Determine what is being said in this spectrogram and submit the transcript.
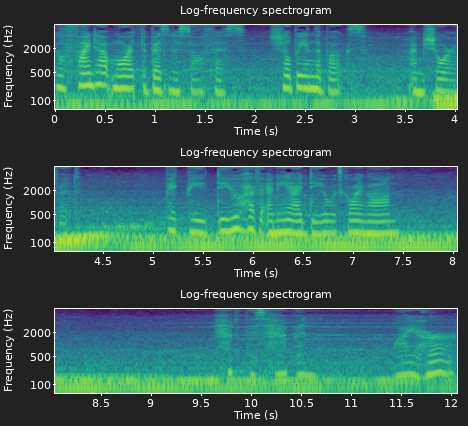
We'll find out more at the business office. She'll be in the books. I'm sure of it. Big Bigby, do you have any idea what's going on? How did this happen? Why her?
